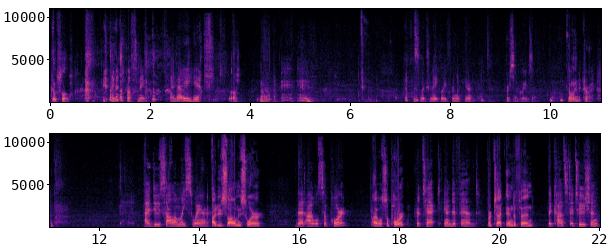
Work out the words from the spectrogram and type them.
Go slow. Trust me. I know. This looks vaguely familiar for some reason. Don't need to cry. I do solemnly swear I do solemnly swear that I will support, I will support, protect, and defend protect, and defend the Constitution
